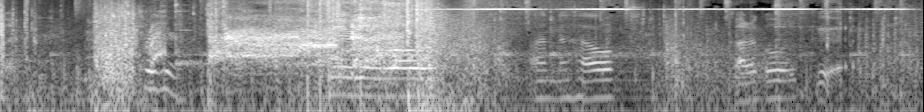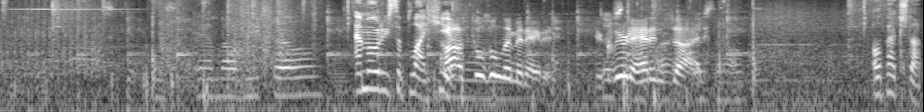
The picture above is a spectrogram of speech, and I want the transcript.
Okay. It's right here. Ammo resupply here. Hostiles eliminated. You're There's clear to head inside. there's the health. All patched up.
